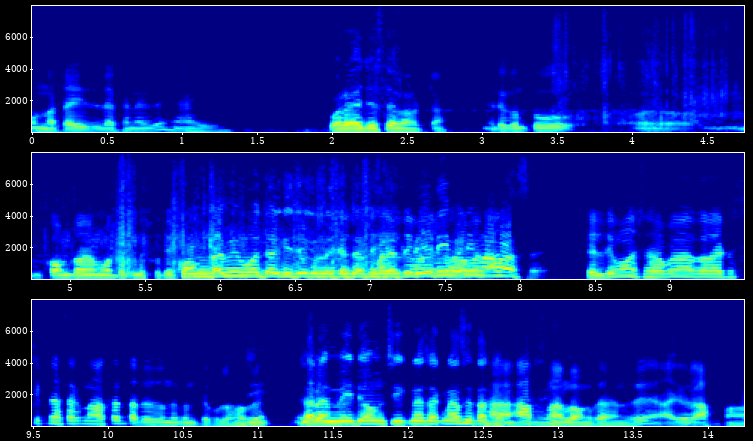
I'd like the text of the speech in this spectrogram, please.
অন্যটা এই যে দেখেন এই যে হ্যাঁ এই যে। পরে এই যে সেলারটা এটা কিন্তু কম দামের মধ্যে কিন্তু সুতি কম দামি মধ্যে কি যেগুলো মানে? মাল আছে। হেলদি মানুষ হবে না যারা একটু চিকনা চাকনা আছে তাদের জন্য কিন্তু এগুলো হবে। যারা মিডিয়াম চিকনা চাকনা আছে তাদের হ্যাঁ আফসানা লং জানেন যে আর আফসানা।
